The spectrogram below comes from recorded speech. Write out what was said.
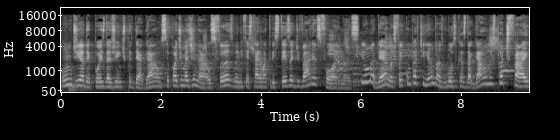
Um dia depois da gente perder a Gal, você pode imaginar, os fãs manifestaram a tristeza de várias formas. E uma delas foi compartilhando as músicas da Gal no Spotify.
